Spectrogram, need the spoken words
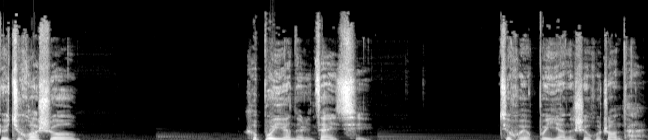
有句话说：“和不一样的人在一起，就会有不一样的生活状态。”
